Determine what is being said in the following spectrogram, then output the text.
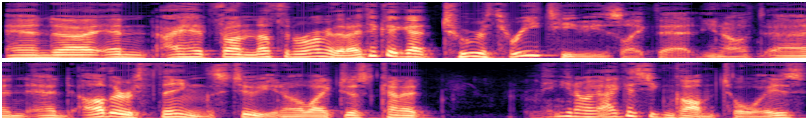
And uh, and I had found nothing wrong with it. I think I got two or three TVs like that, you know, and and other things too, you know, like just kind of you know, I guess you can call them toys,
